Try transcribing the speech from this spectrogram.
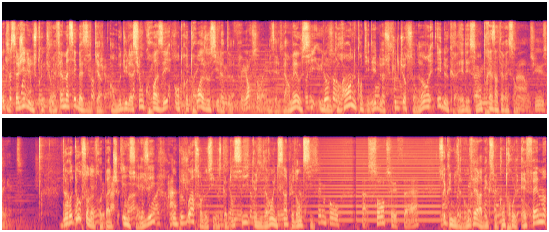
Il s'agit d'une structure FM assez basique, en modulation croisée entre trois oscillateurs. Mais elle permet aussi une grande quantité de sculptures sonores et de créer des sons très intéressants. De retour sur notre patch initialisé, on peut voir sur l'oscilloscope ici que nous avons une simple dent de scie. Ce que nous allons faire avec ce contrôle FM,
